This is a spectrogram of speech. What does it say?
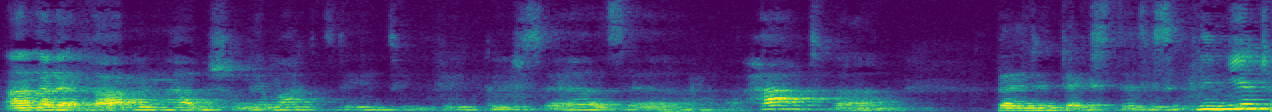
Andere Erfahrungen habe ich schon gemacht, die, die wirklich sehr, sehr hart waren, weil die Texte diszipliniert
